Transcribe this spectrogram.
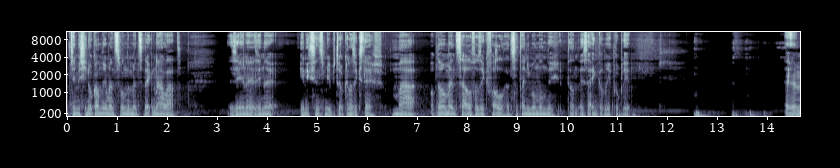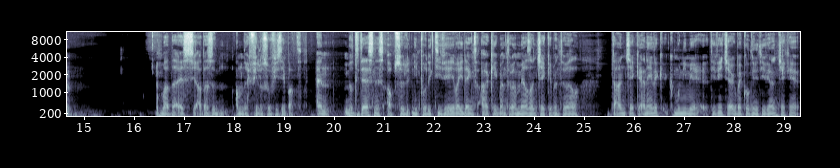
zijn misschien ook andere mensen, want de mensen die ik nalaat, zijn, eh, zijn er enigszins mee betrokken als ik sterf. Maar op dat moment zelf, als ik val en staat daar niemand onder, dan is dat enkel mijn probleem. Um, maar dat is, ja, dat is een ander filosofisch debat. En multitasken is absoluut niet productief. Hè? Want je denkt ah, oké, ik ben terwijl mails aan het checken, ik ben terwijl dat aan het checken. En eigenlijk, ik moet niet meer tv checken, ik ben continu tv aan het checken.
